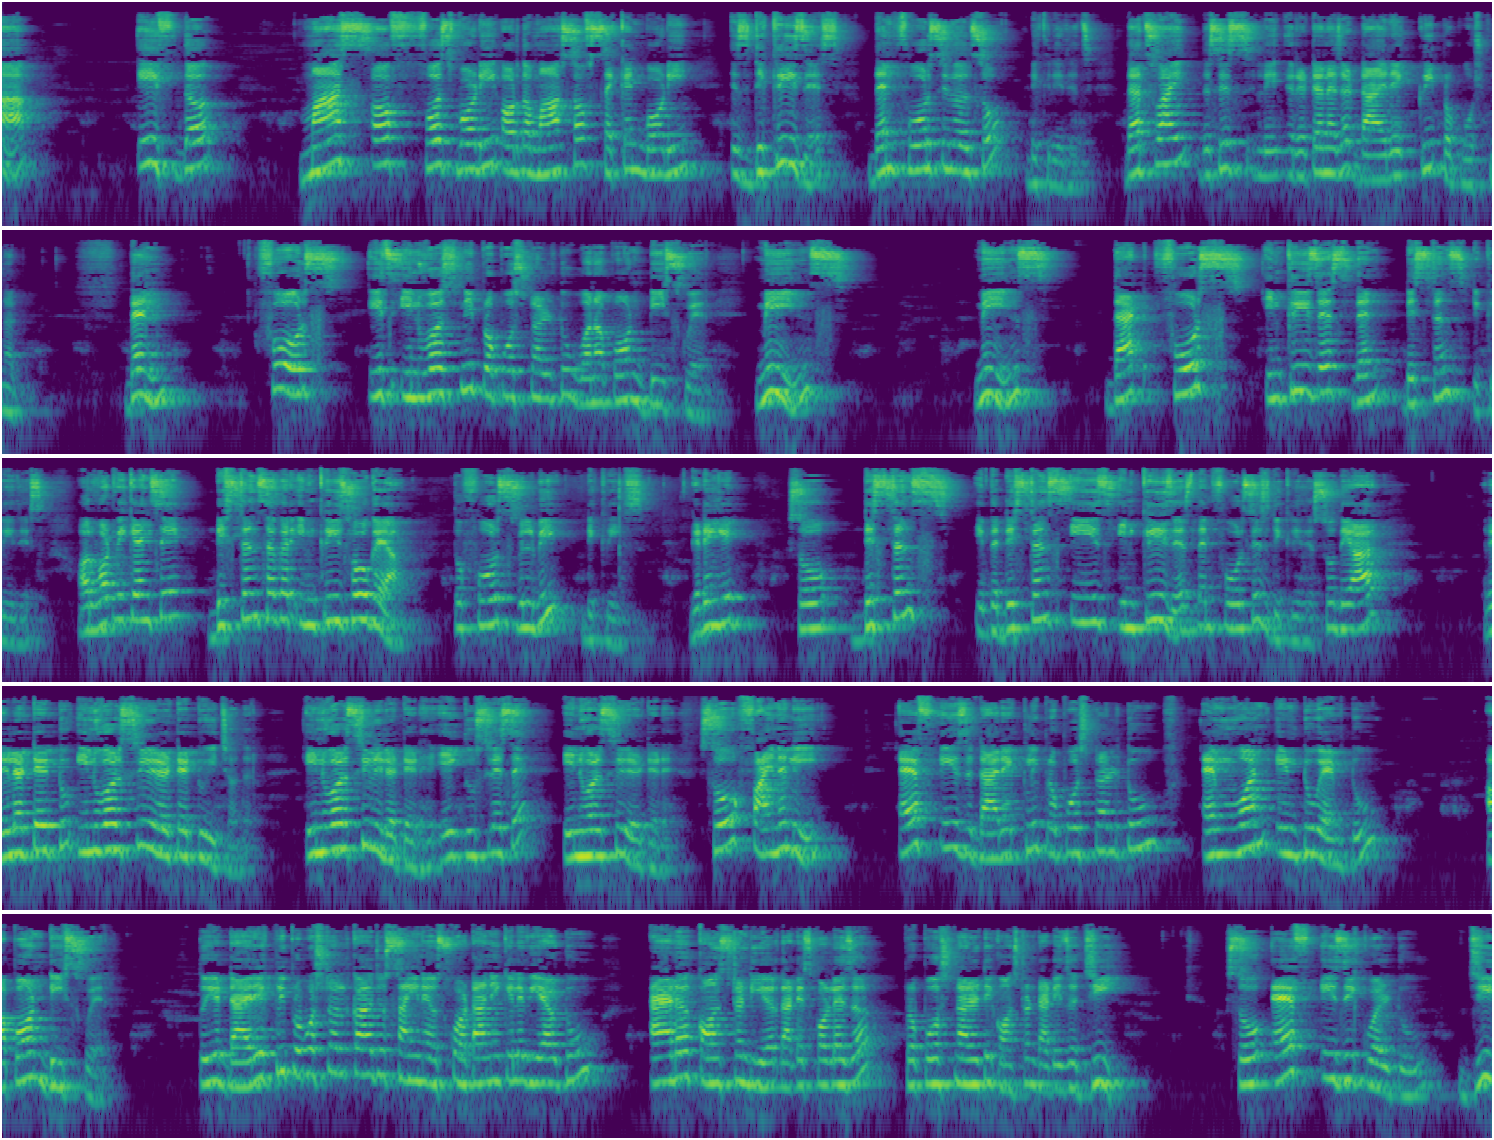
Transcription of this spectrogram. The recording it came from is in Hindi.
if the mass of first body और the mass of second body is decreases then force is also decreases that's why this is written as a directly proportional then force is inversely proportional to 1 upon d square. Means means that force increases then distance decreases. Or what we can say distance agar increase ho gaya to force will be decrease. Getting it? So distance if the distance is increases then force is decreases. So they are related to inversely related to each other. Inversely related है, एक दूसरे से इनवर्सली रिलेटेड है। So finally F is directly proportional to M one into M two upon D square तो ये डायरेक्टली प्रोपोर्शनल का जो साइन है, उसको हटाने के लिए we have to add a constant here that is called as a proportionality constant that is a G so F is equal to G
